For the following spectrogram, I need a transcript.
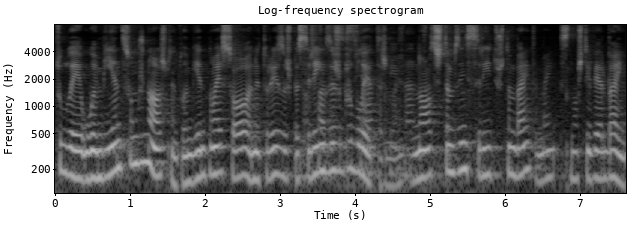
tudo é o ambiente, somos nós, portanto o ambiente não é só a natureza, os passarinhos, as borboletas, é? Nós estamos inseridos também, também, se não estiver bem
